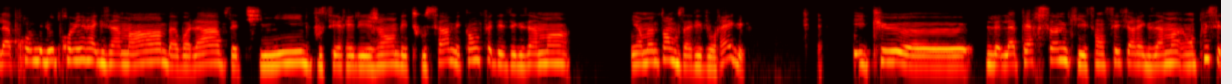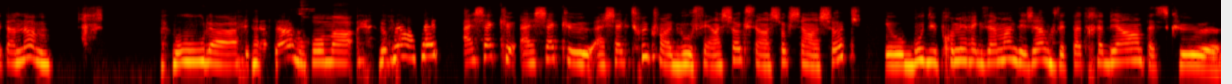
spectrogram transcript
La le premier examen, bah voilà, vous êtes timide, vous serrez les jambes et tout ça, mais quand vous faites des examens et en même temps vous avez vos règles et que euh, la, personne qui est censée faire l'examen, en plus c'est un homme. Oula, trauma. Donc là en fait, à chaque à chaque à chaque truc, enfin c'est un choc, c'est un choc, c'est un choc. Et au bout du premier examen, déjà vous n'êtes pas très bien parce que euh,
